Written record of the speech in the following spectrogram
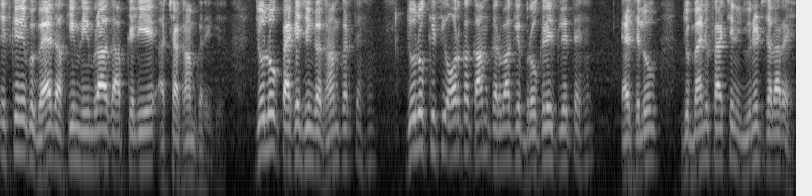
इसके लिए कोई वैध हकीम नीमराज आपके लिए अच्छा काम करेंगे। जो लोग पैकेजिंग का काम करते हैं, जो लोग किसी और का काम करवा के ब्रोकरेज लेते हैं ऐसे लोग जो मैन्युफैक्चरिंग यूनिट चला रहे हैं,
